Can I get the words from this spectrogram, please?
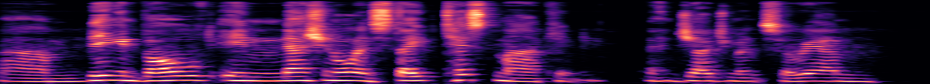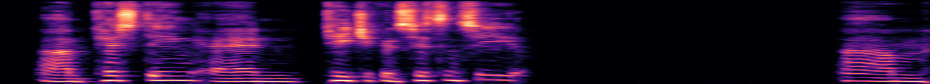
um, being involved in national and state test marking and judgments around um, testing and teacher consistency, um,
